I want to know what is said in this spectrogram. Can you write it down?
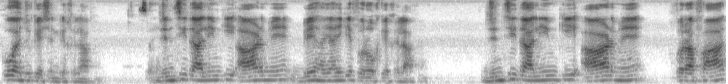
کو ایجوکیشن کے خلاف ہیں۔ جنسی تعلیم کی آڑ میں بے حیائی کے فروغ کے خلاف ہیں۔ جنسی تعلیم کی آڑ میں خرافات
